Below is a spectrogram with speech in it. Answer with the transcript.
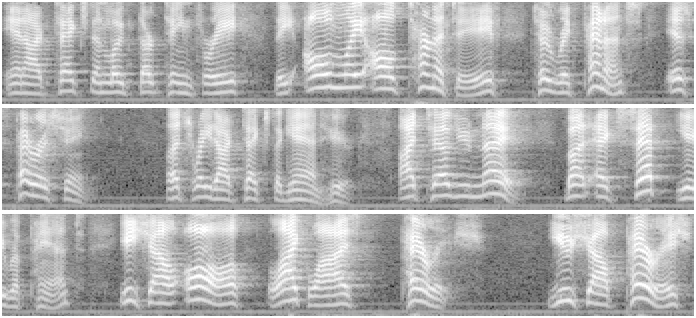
in our text in Luke 13 3, the only alternative to repentance is perishing. Let's read our text again here. I tell you, nay, but except ye repent, ye shall all likewise perish. you shall perish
